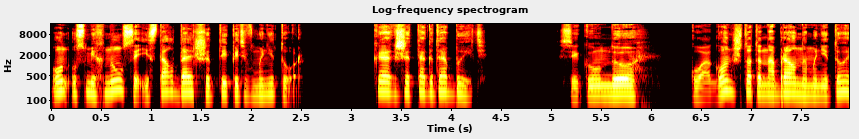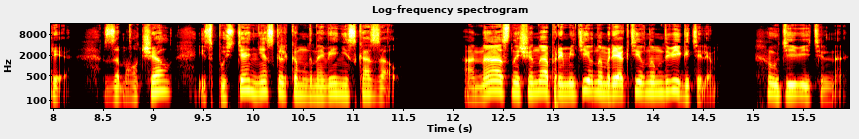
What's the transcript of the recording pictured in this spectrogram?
Он усмехнулся и стал дальше тыкать в монитор. Как же тогда быть? Секунду. Куагон что-то набрал на мониторе, замолчал и спустя несколько мгновений сказал. Она оснащена примитивным реактивным двигателем. Удивительно.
